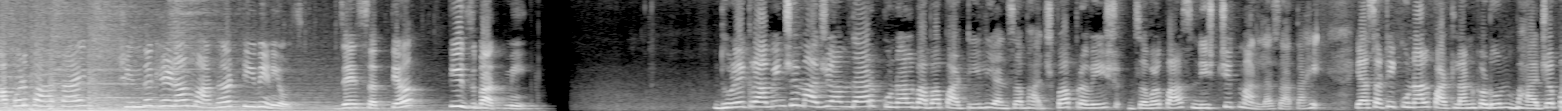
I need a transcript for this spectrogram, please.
आपण पाहताय शिंदखेडा माझा टीव्ही न्यूज. जे सत्य तीच बातमी. धुळे ग्रामीणचे माजी आमदार कुणाल बाबा पाटील यांचा भाजपा प्रवेश जवळपास निश्चित मानला जात आहे. यासाठी कुणाल पाटलांकडून भाजप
